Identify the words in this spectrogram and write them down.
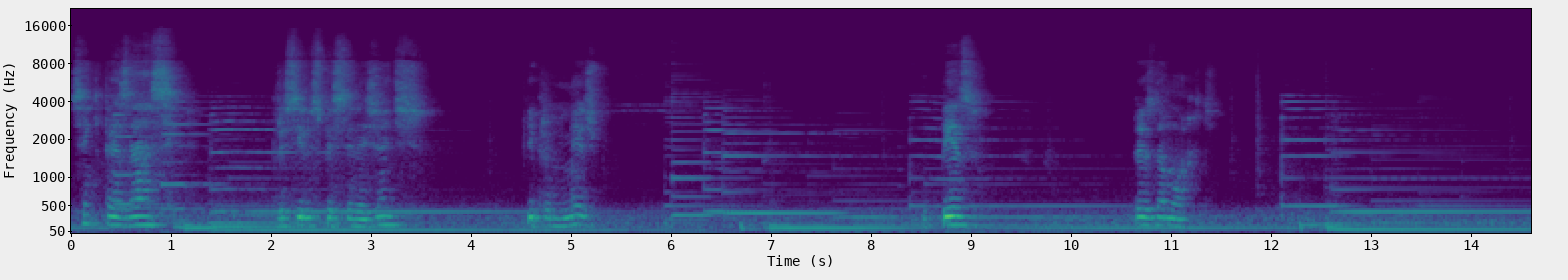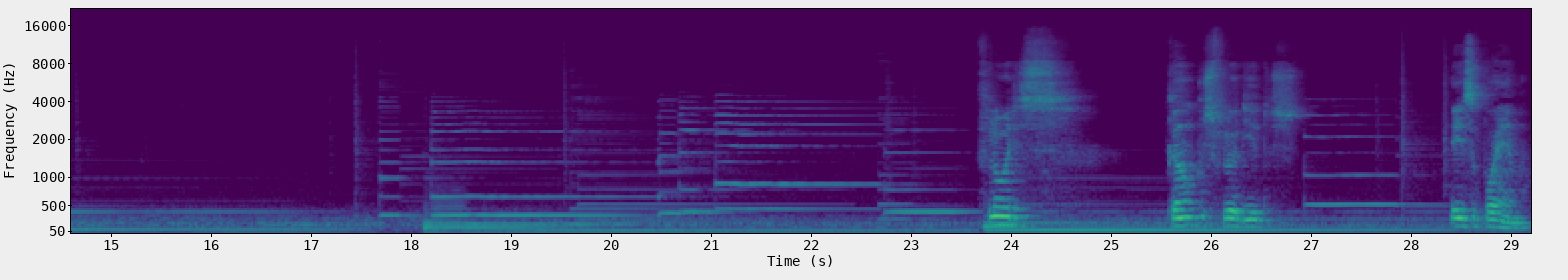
Sem que pesasse para os cílios pestanejantes e para mim mesmo. Peso, peso da morte. Flores, campos floridos. Eis o poema.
